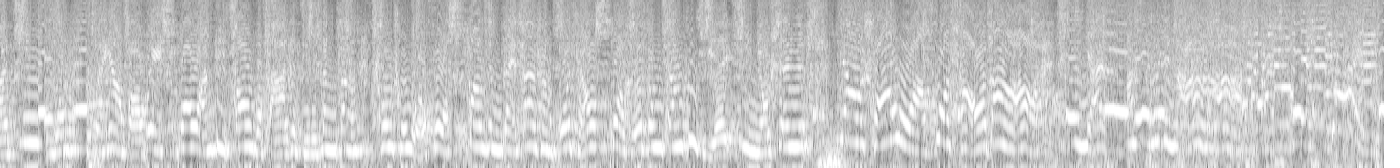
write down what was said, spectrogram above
啊，把金这样宝贝包完地，包裹打个紧当当，抽出我货，放进在搭上佛桥，过河东张不解，一扭身，要闯我过桥到天眼这事情都哪以后，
